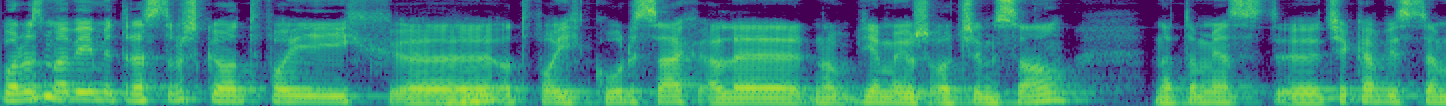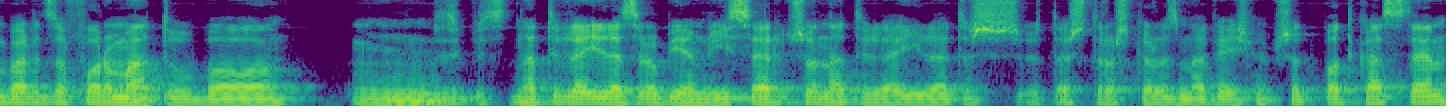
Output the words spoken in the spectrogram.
Porozmawiajmy teraz troszkę o twoich, e, o twoich kursach, ale no, wiemy już o czym są. Natomiast e, ciekaw jestem bardzo formatu, bo mm, z- na tyle, ile zrobiłem researchu, na tyle, ile też, też troszkę rozmawialiśmy przed podcastem.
